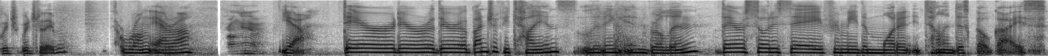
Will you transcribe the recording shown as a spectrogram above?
Which which label? Wrong Era. Wrong era. Yeah. They're, they're, they're a bunch of Italians living in Berlin. They're, so to say, for me, the modern Italian disco guys.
